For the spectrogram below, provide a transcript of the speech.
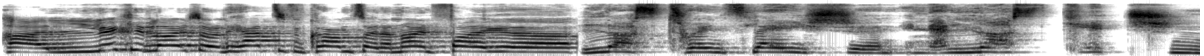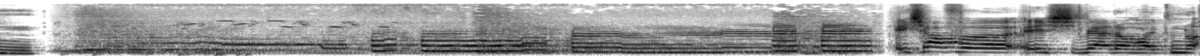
Hallöchen Leute und herzlich willkommen zu einer neuen Folge Lost Translation in der Lost Kitchen. Ich hoffe, ich werde heute nur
